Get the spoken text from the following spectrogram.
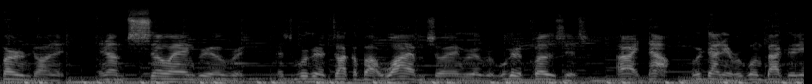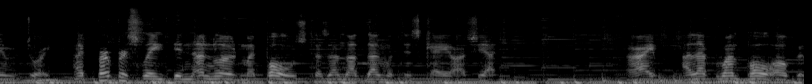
burned on it, and I'm so angry over it. Because we're going to talk about why I'm so angry over it. We're going to close this. All right, now we're done here. We're going back to the inventory. I purposely didn't unload my poles because I'm not done with this chaos yet. All right, I left one pole open.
